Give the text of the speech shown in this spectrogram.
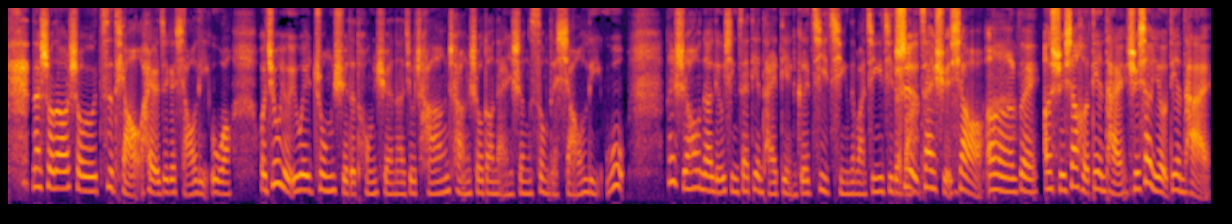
那说到收字条，还有这个小礼物哦，我就有一位中学的同学呢，就常常收到男生送的小礼物。那时候呢，流行在电台点歌寄情的嘛，金一记得是在学校，嗯，对，啊，学校和电台，学校也有电台，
